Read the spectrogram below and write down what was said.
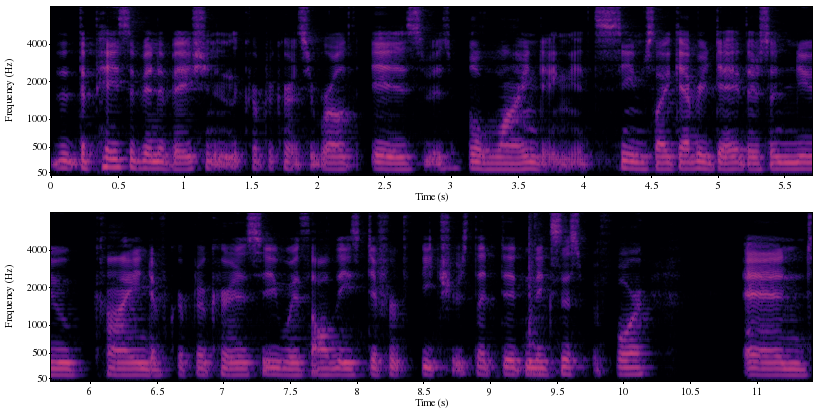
The, the pace of innovation in the cryptocurrency world is is blinding. It seems like every day there's a new kind of cryptocurrency with all these different features that didn't exist before. And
